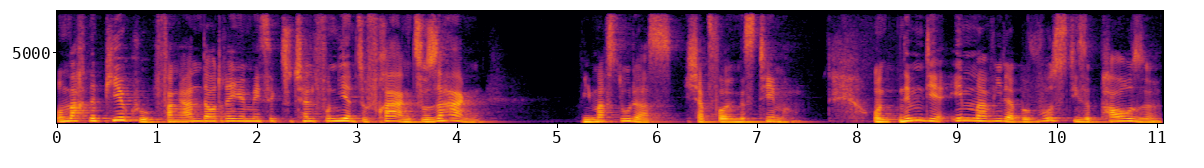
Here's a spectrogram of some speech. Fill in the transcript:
und mach eine Peer Group. Fang an, dort regelmäßig zu telefonieren, zu fragen, zu sagen. Wie machst du das? Ich habe folgendes Thema. Und nimm dir immer wieder bewusst diese Pause,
